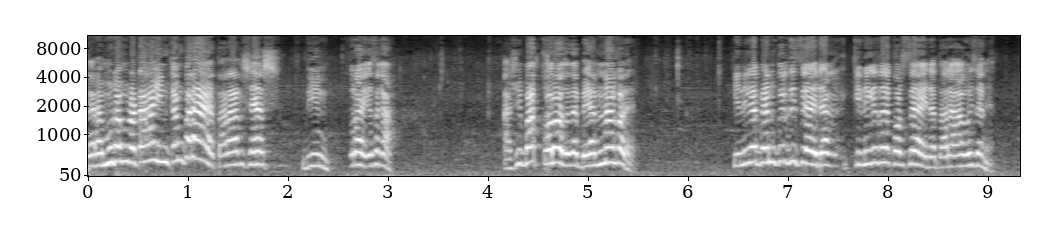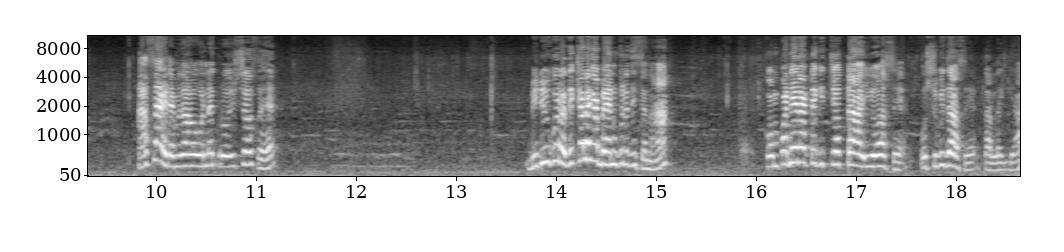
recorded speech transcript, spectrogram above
যারা মুড়া মুড়া টাকা ইনকাম করে, তারা শেষ দিন। হয়ে গেছে গা। আশীর্বাদ করো, যাতে ব্যান না করে। কিনিকে ব্যান করে দিছে, এটা কিনিকে করছে, এটা তারা ওই জানে আছে এটা মধ্যে অনেক রহস্য আছে ভিডিও করে দেখে লাগে ব্যান করে দিছে না। কোম্পানির একটা কিছু একটা ইয়ে আছে, অসুবিধা আছে তার লাগিয়া।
